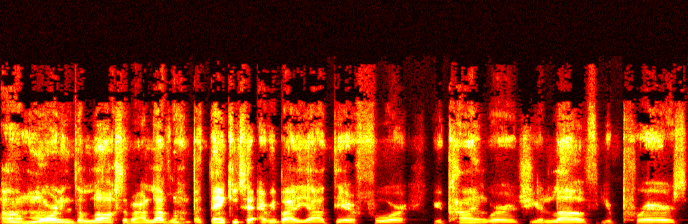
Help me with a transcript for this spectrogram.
um, mourning the loss of our loved one. But thank you to everybody out there for your kind words, your love, your prayers.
